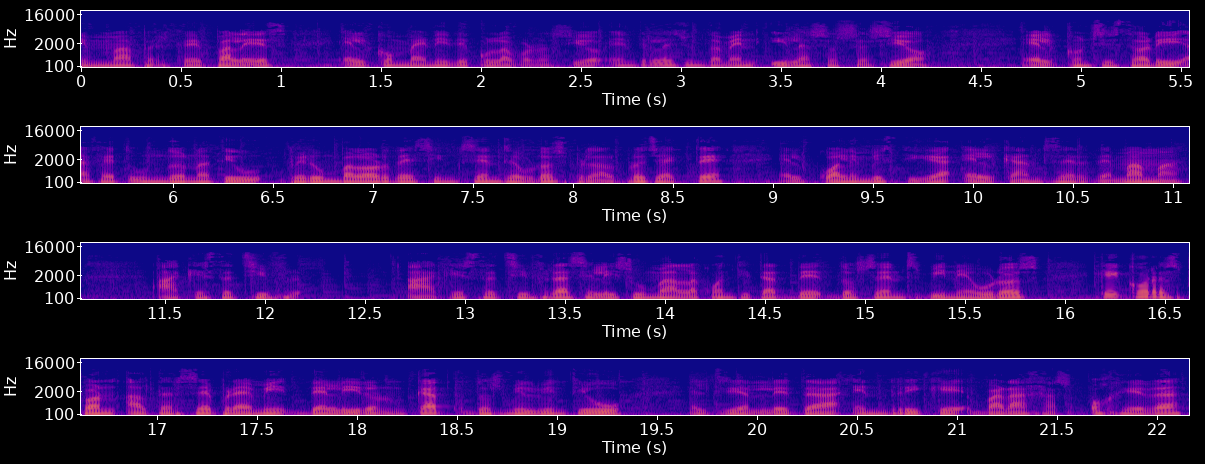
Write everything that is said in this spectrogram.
EMMA per fer palès el conveni de col·laboració entre l'Ajuntament i l'associació. El consistori ha fet un donatiu per un valor de 500 euros per al projecte, el qual investiga el càncer de mama. Aquesta xifra, a aquesta xifra se li suma la quantitat de 220 euros que correspon al tercer premi de l'Ironcat 2021. El triatleta Enrique Barajas Ojeda,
